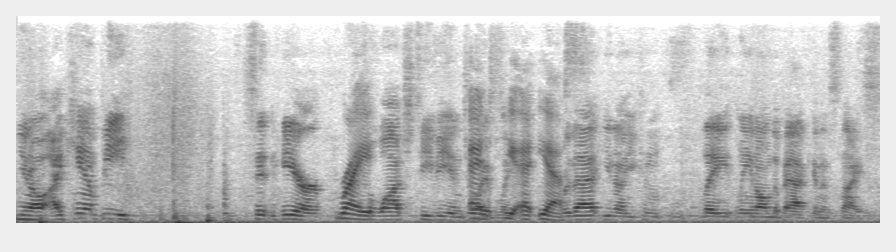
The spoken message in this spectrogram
you know, I can't be sitting here Right. to watch TV And enjoyably. yeah, yes. With that, you know, you can lay lean on the back and it's nice.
